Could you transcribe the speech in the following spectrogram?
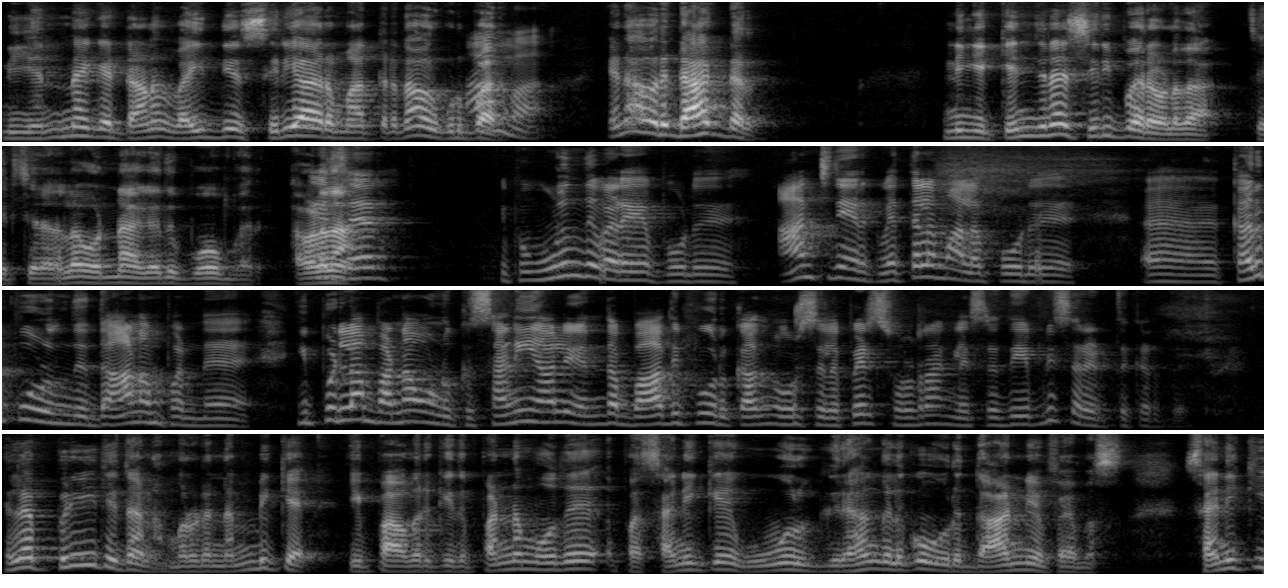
நீ என்ன கேட்டாலும் வைத்தியம் சரியாகிற மாத்திரை தான் அவர் கொடுப்பாரு. ஏன்னா அவர் டாக்டர் நீங்க கெஞ்சினா சிரிப்பார் அவ்வளவுதான். சரி சரி அதெல்லாம் ஒன்றாகாது போகும்பார் அவ்வளவுதான். சார் இப்போ உளுந்து வடைய போடு ஆஞ்சநேயருக்கு வெத்தலை மாலை போடு கருப்பு உளுந்து தானம் பண்ணு. இப்படிலாம் பண்ணா உனக்கு சனியால எந்த பாதிப்பும் இருக்காதுன்னு ஒரு சில பேர் சொல்றாங்களே சார் இது எப்படி சார் எடுத்துக்கிறது? எல்லாம் பிரீத்தி தான் நம்மளோட நம்பிக்கை. இப்போ அவருக்கு இது பண்ணும்போது இப்போ சனிக்கு ஒவ்வொரு கிரகங்களுக்கும் ஒரு தானியம் ஃபேமஸ் சனிக்கு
